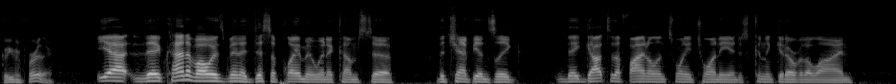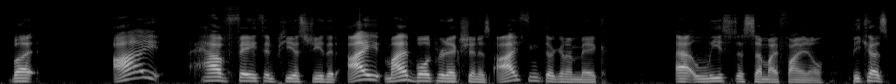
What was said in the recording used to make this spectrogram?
go even further? Yeah, they've kind of always been a disappointment when it comes to the Champions League. They got to the final in 2020 and just couldn't get over the line. But I have faith in PSG that I my bold prediction is I think they're going to make at least a semifinal because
